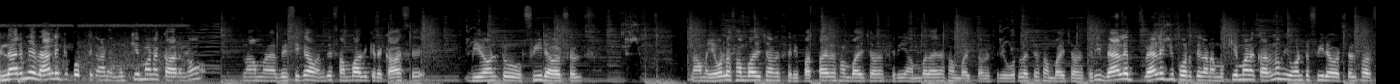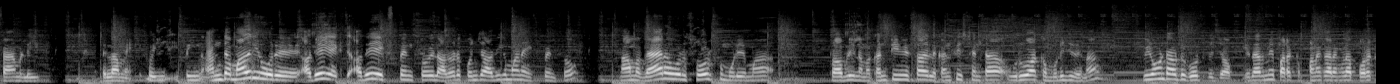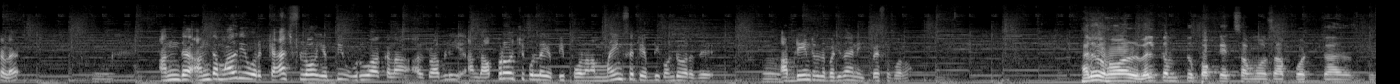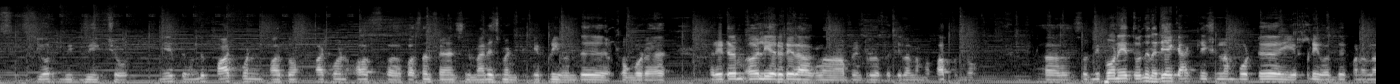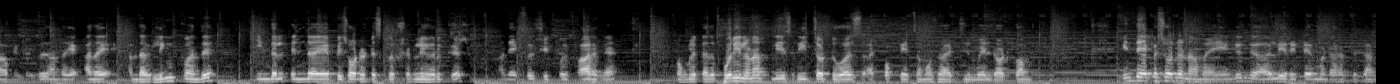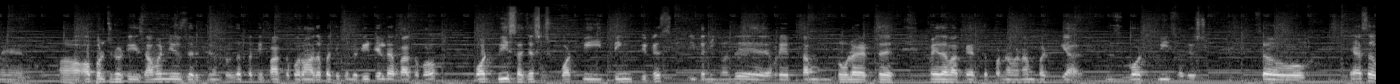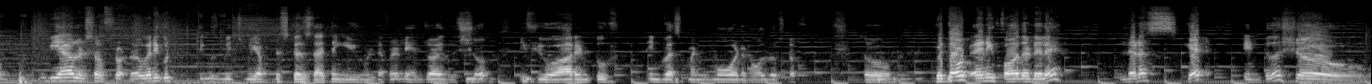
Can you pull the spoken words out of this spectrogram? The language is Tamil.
எல்லாருமே வேலைக்கு போகிறதுக்கான முக்கியமான காரணம் நாம் பேசிக்காக வந்து சம்பாதிக்கிற காசு we want to feed ourselves நாம் எவ்வளோ சம்பாதிச்சாலும் சரி பத்தாயிரம் சம்பாதிச்சாலும் சரி ஐம்பதாயிரம் சம்பாதிச்சாலும் சரி ஒரு லட்சம் சம்பாதிச்சாலும் சரி வேலை வேலைக்கு போகிறதுக்கான முக்கியமான காரணம் we want to feed ourselves for family எல்லாமே இப்போ இப்போ அந்த மாதிரி ஒரு அதே எக்ஸ் அதே எக்ஸ்பென்ஸோ இல்லை அதோட கொஞ்சம் அதிகமான எக்ஸ்பென்ஸோ நாம் வேற ஒரு சோர்ஸ் மூலியமாக ப்ராப்ளி நம்ம கண்டினியூஸாக இல்லை கன்சிஸ்டண்ட்டாக உருவாக்க முடிஞ்சதுன்னா we don't have to go to job எல்லாருமே பறக்க பணக்காரங்களாக பிறக்கல. அந்த அந்த மாதிரி ஒரு கேஷ் ஃப்ளோ எப்படி உருவாக்கலாம்? அது ப்ராப்ளி அந்த அப்ரோச்சுக்குள்ள எப்படி போகலாம் நம்ம மைண்ட் செட் எப்படி கொண்டு வருது. அப்படின்றத பற்றி தான் இன்னைக்கு பேச போகிறோம் hello all welcome to pocket samosa podcast this is your midweek show நேற்று வந்து பார்ட் ஒன் பார்த்தோம். Part one of personal financial management எப்படி வந்து உங்களோட ரிட்டர்ன் ஏர்லியர் ரிட்டையர் ஆகலாம் அப்படின்றத பற்றிலாம் நம்ம பார்த்துருந்தோம். ஸோ இப்போ நேற்று வந்து நிறைய calculationலாம் போட்டு எப்படி வந்து பண்ணலாம் அப்படின்றது அந்த அந்த அந்த லிங்க் வந்து இந்த இந்த எபிசோட டிஸ்கிரிப்ஷன்லையும் இருக்குது அந்த எக்ஸல் ஷீட் போய் பாருங்கள் உங்களுக்கு அது புரியலன்னா please reach out to us at pocket samosa at Gmail dot com இந்த எபிசோட்ல நாம எங்கெங்க ஏர்லி ரிட்டையர்மெண்ட் ஆகிறதுக்கான ஆப்பர்ச்சுனிட்டிஸ் அவென்யூஸ் இருக்குன்றதை பற்றி பார்க்க போகிறோம் அதை பற்றி கொஞ்சம் டீட்டெயிலாக பார்க்க போகிறோம் what we suggest what we think it is இதை நீங்கள் வந்து அப்படியே தம் ரூலாக எடுத்து வேத வாக்கை எடுத்து பண்ண வேணாம். But yeah is what we suggest so yeah so we have lots of uh, very good things which we have discussed i think you will definitely enjoy this show if you are into investment mode and all those stuff so without any further delay let us get into the show.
